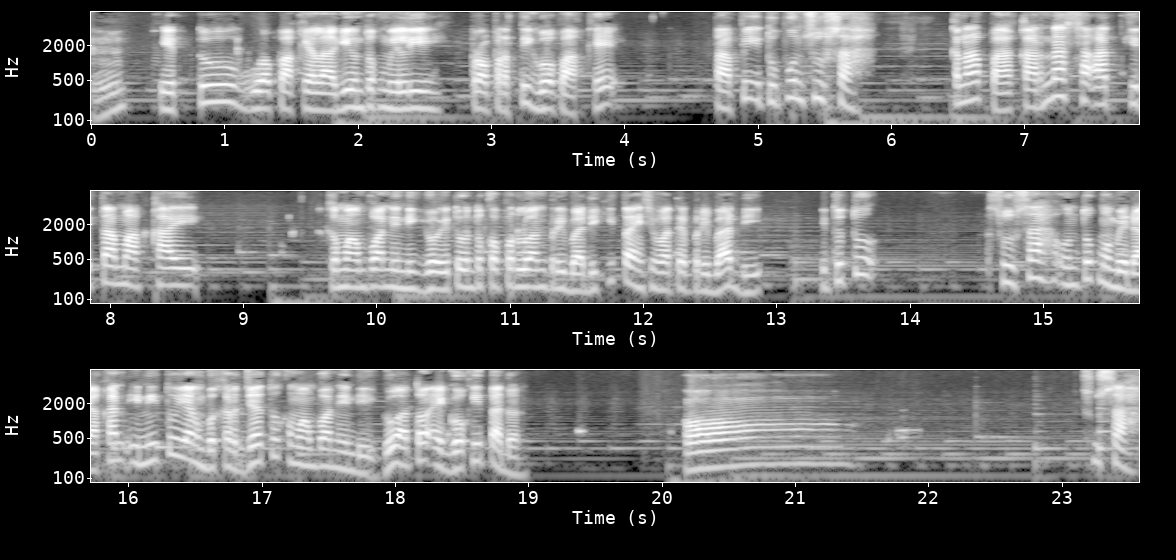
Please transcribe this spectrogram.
hmm? itu gue pakai lagi untuk milih properti gue pakai tapi itu pun susah. Kenapa? Karena saat kita pakai kemampuan indigo itu untuk keperluan pribadi kita yang sifatnya pribadi itu tuh susah untuk membedakan ini tuh yang bekerja tuh kemampuan indigo atau ego kita don. Oh susah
